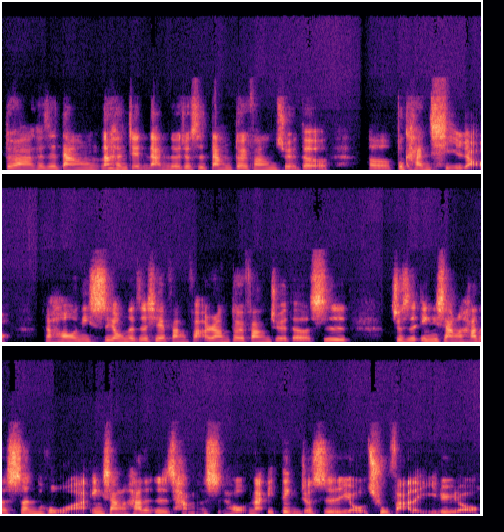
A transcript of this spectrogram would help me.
对啊，可是当那很简单的，就是当对方觉得呃不堪其扰，然后你使用的这些方法让对方觉得是。就是影响了他的生活啊，影响了他的日常的时候，那一定就是有处罚的疑虑喽。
